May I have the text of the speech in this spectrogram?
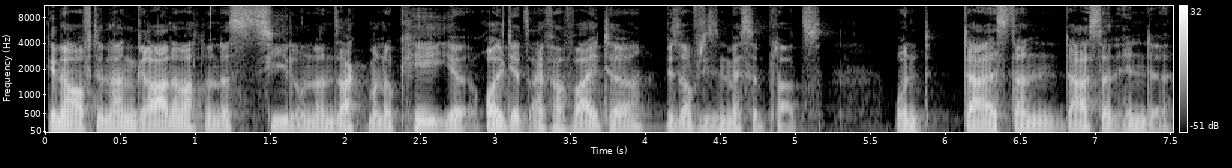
Genau, auf den langen Gerade macht man das Ziel und dann sagt man, okay, ihr rollt jetzt einfach weiter bis auf diesen Messeplatz. Und da ist dann, da ist dann Ende.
